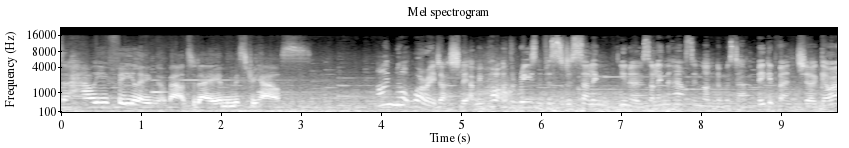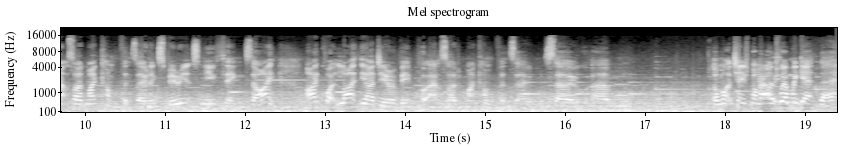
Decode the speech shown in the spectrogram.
So, how are you feeling about today in the mystery house? I'm not worried actually. I mean, part of the reason for sort of selling, you know, selling the house in London was to have a big adventure, go outside my comfort zone, experience new things. So I, I quite like the idea of being put outside of my comfort zone. So um, I might change my mind when we get there.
